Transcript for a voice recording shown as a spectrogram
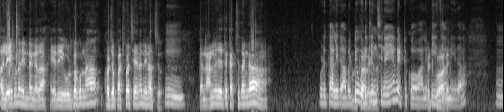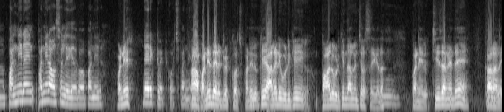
అది లేకుండా తింటాం కదా. ఏది ఉడకకున్నా కొంచెం పచ్చి పచ్చి అయినా తినచ్చు. కానీ నాన్ వెజ్ అయితే ఖచ్చితంగా ఉడకాలి కాబట్టి. ఉడికించినవే పెట్టుకోవాలి పిజ్జా. మీద. పన్నీర్ అయిన పన్నీర్ అవసరం లేదు కదా బావ పన్నీర్? పన్నీర్? డైరెక్ట్ పెట్టుకోవచ్చు పన్నీర్. పన్నీర్ డైరెక్ట్ పెట్టుకోవచ్చు. పన్నీర్కి ఆల్రెడీ ఉడికి పాలు ఉడికిన దాని నుంచి వస్తాయి కదా. పన్నీర్. చీజ్ అనేది కాలాలి.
